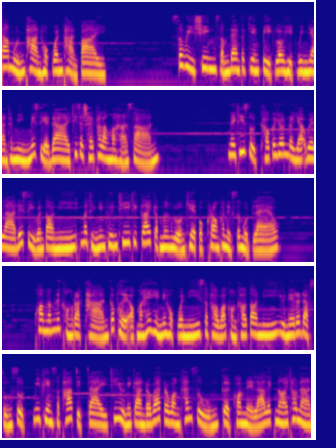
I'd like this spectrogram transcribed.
ลาหมุนผ่านหกวันผ่านไป สวีชิงสำแดงตะเกียงปีกโลหิตวิญญาณทมินไม่เสียดายที่จะใช้พลังมหาศาล ในที่สุดเขาก็ย่นระยะเวลาได้สี่วันตอนนี้มาถึงยังพื้นที่ที่ใกล้กับเมืองหลวงเขตปกครองผนึกสมุทรแล้ว ความล้ำลึกของหลักฐานก็เผยออกมาให้เห็นใน 6 วันนี้ สภาวะของเขาตอนนี้อยู่ในระดับสูงสุด มีเพียงสภาพจิตใจที่อยู่ในการระแวดระวังขั้นสูง เกิดความเหนื่อยล้าเล็กน้อยเท่านั้น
